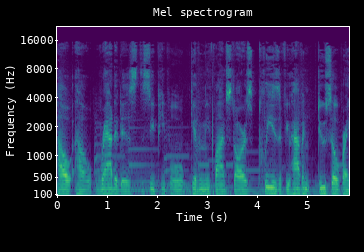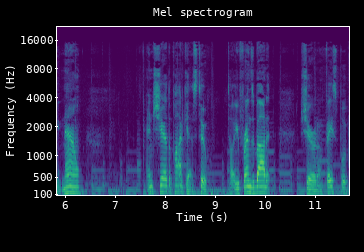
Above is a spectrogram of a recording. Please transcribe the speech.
how how rad it is to see people giving me five stars. Please, if you haven't, do so right now. And share the podcast too. Tell your friends about it. Share it on Facebook,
